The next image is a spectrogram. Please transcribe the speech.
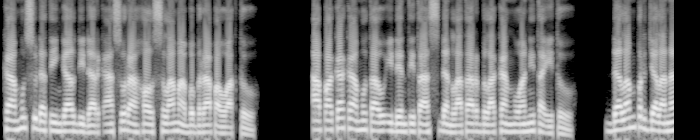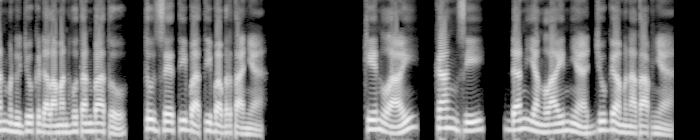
kamu sudah tinggal di Dark Asura Hall selama beberapa waktu. Apakah kamu tahu identitas dan latar belakang wanita itu? Dalam perjalanan menuju ke dalaman hutan batu, Tu Ze tiba-tiba bertanya. Qin Lai, Kang Zi, dan yang lainnya juga menatapnya.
